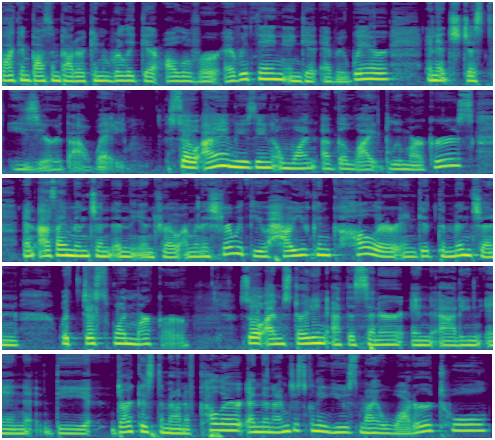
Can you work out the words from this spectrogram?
Black embossing powder can really get all over everything and get everywhere, and it's just easier that way. So I am using one of the light blue markers. And as I mentioned in the intro, I'm going to share with you how you can color and get dimension with just one marker. So I'm starting at the center and adding in the darkest amount of color. And then I'm just going to use my water tool,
